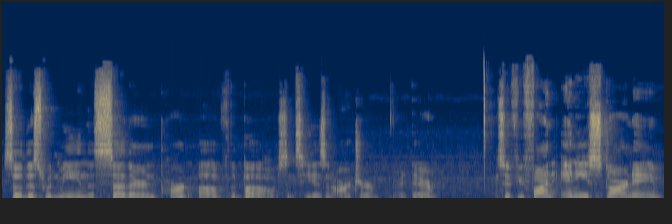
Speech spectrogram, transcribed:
So this would mean the southern part of the bow, since he is an archer right there. So if you find any star name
